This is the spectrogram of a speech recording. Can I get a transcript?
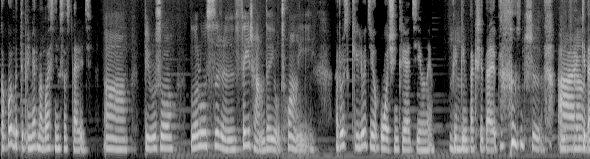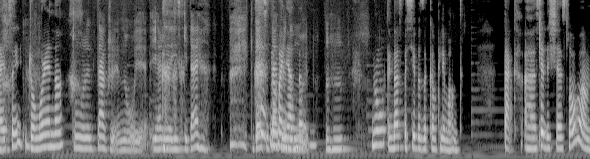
Какой бы ты пример могла с ним составить? 啊，比如说俄罗斯人非常的有创意， Русские люди очень креативны. Пим Пим так считает. 是。А ну, китайцы, Джонгурена? Джонгурен ну, также, но ну, я же из Китая. Китайцы так думают. Ну, тогда спасибо за комплимент. Так, э, следующее слово.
